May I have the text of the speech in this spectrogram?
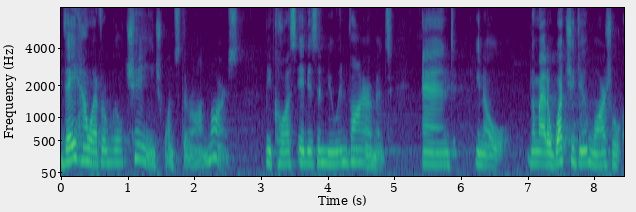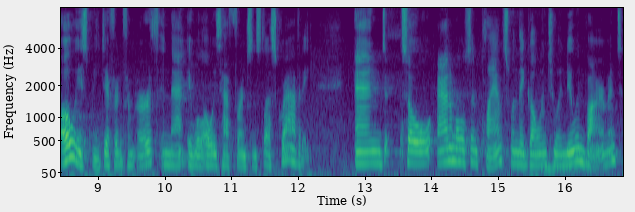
they, however, will change once they're on Mars because it is a new environment. And, you know, no matter what you do, Mars will always be different from Earth in that it will always have, for instance, less gravity. And so animals and plants, when they go into a new environment,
